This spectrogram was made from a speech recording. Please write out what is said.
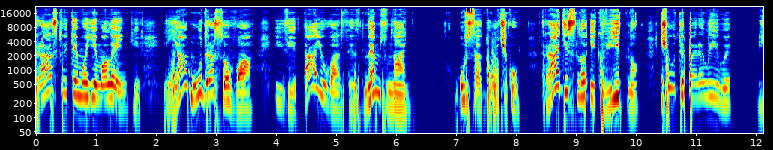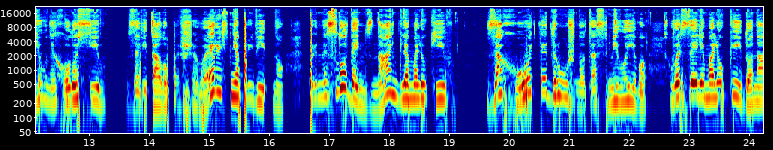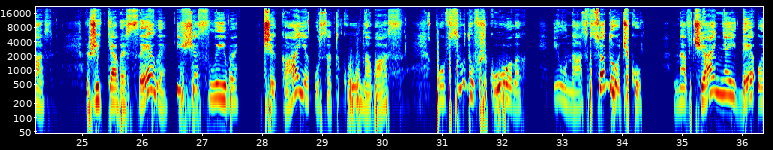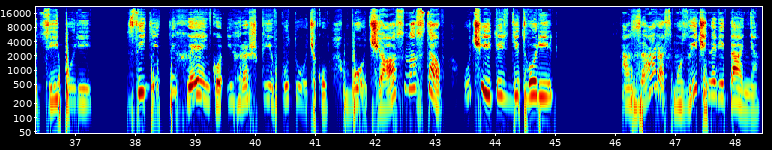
Здрастуйте, мої маленькі, я мудра сова і вітаю вас із Днем Знань. У садочку радісно і квітно чути переливи юних голосів. Завітало перше вересня привітно, принесло день знань для малюків. Заходьте дружно та сміливо, веселі малюки до нас. Життя веселе і щасливе чекає у садку на вас. Повсюду в школах і у нас в садочку навчання йде о цій порі. Сидіть тихенько іграшки в куточку, бо час настав учитись дітворі. А зараз музичне вітання.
